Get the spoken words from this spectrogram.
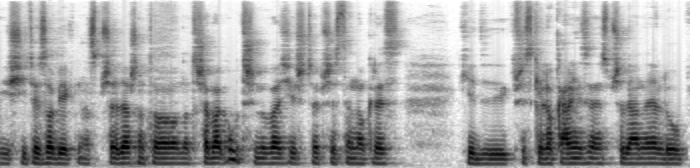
jeśli to jest obiekt na sprzedaż, no to no, trzeba go utrzymywać jeszcze przez ten okres, kiedy wszystkie lokalnie zostaną sprzedane lub,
